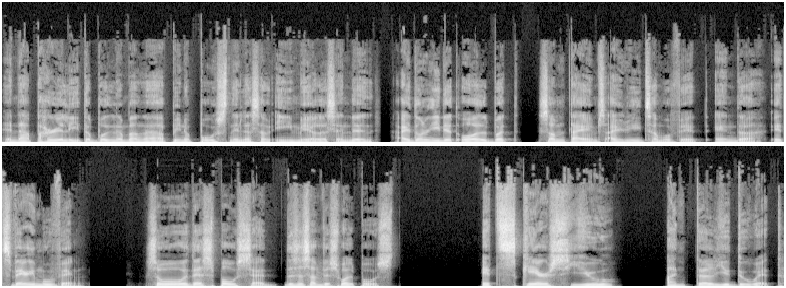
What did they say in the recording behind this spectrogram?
and napaka-relatable na mga pinopost nila sa emails. And then I don't read it all, but sometimes I read some of it. And uh, it's very moving. So this post said, this is a visual post. It scares you until you do it,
